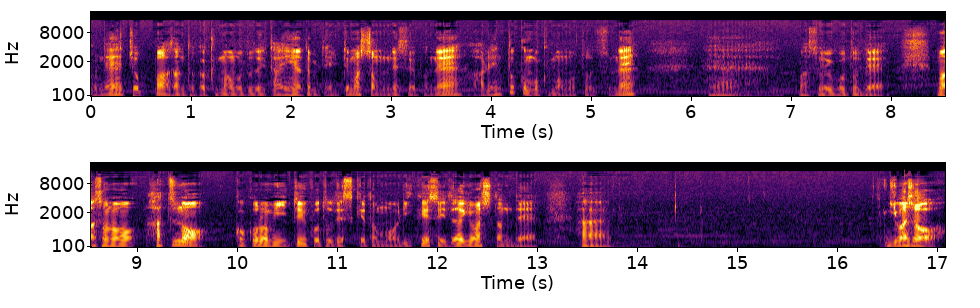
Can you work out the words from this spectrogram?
そうね、チョッパーさんとか熊本で大変やったみたいに言ってましたもんね、そういえばね。あ、レント君も熊本ですね。えーまあそういうことで、まあその初の試みということですけども、リクエストいただきましたんで、はい。行きましょ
